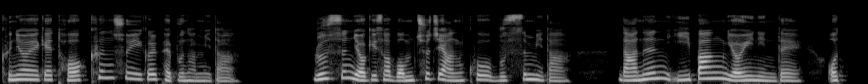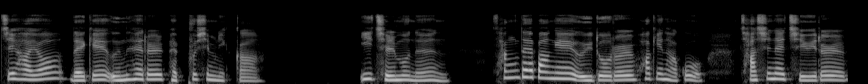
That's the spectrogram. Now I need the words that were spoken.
그녀에게 더 큰 수익을 배분합니다. 루스는 여기서 멈추지 않고 묻습니다. 나는 이방 여인인데 어찌하여 내게 은혜를 베푸십니까? 이 질문은 상대방의 의도를 확인하고 자신의 지위를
